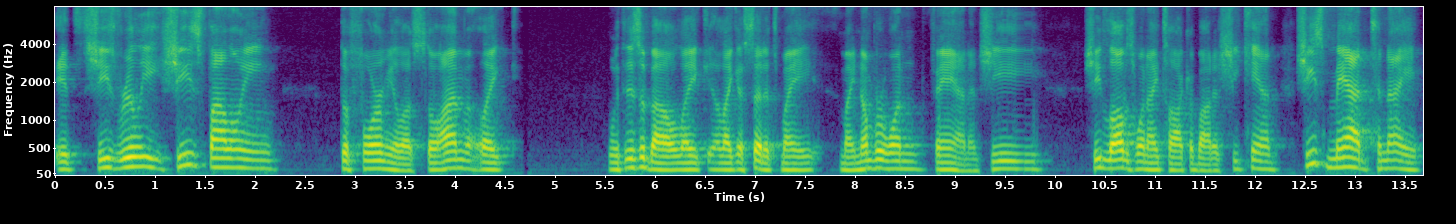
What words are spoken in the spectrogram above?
it's she's really she's following the formula. So I'm like with Isabel, like like I said, it's my my number one fan, and she she loves when I talk about it. She can't. She's mad tonight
